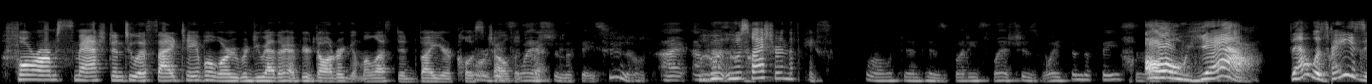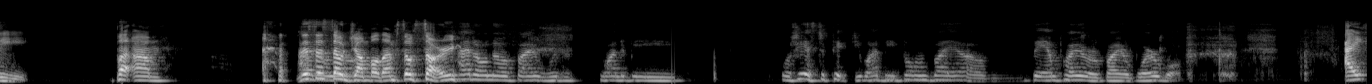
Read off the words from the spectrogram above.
forearms smashed into a side table, or would you rather have your daughter get molested by your close or get childhood friend? slashed in the face. Who knows? I, Who, not, who slashed her in the face? Well, then his buddy slashed his wife in the face. Oh yeah, that was crazy. But um, this is so know. jumbled. I'm so sorry. I don't know if I would want to be. Well, she has to pick. Do you want to be boned by a vampire or by a werewolf? I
